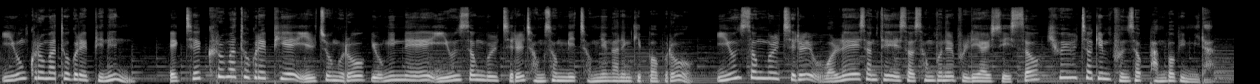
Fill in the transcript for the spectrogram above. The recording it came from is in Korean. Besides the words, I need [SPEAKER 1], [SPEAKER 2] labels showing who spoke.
[SPEAKER 1] 이온 크로마토그래피는 액체 크로마토그래피의 일종으로 용액 내의 이온성 물질을 정성 및 정량하는 기법으로 이온성 물질을 원래의 상태에서 성분을 분리할 수 있어 효율적인 분석 방법입니다.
